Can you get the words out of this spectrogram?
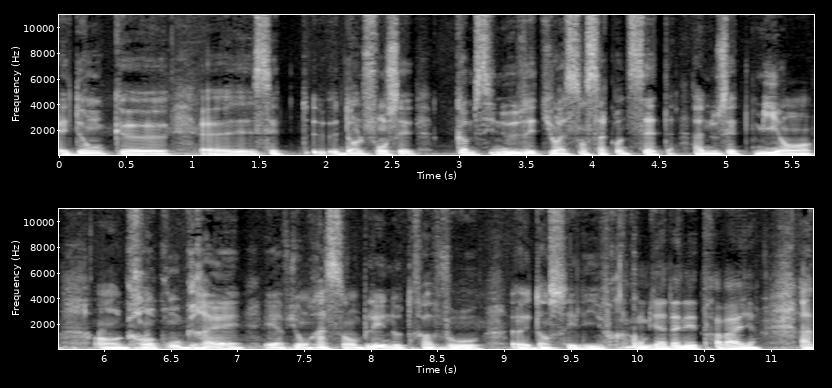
Et donc, euh, dans le fond, c'est comme si nous étions à 157 à nous être mis en, grand congrès et avions rassemblé nos travaux euh, dans ces livres. Combien d'années de travail? Ah,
